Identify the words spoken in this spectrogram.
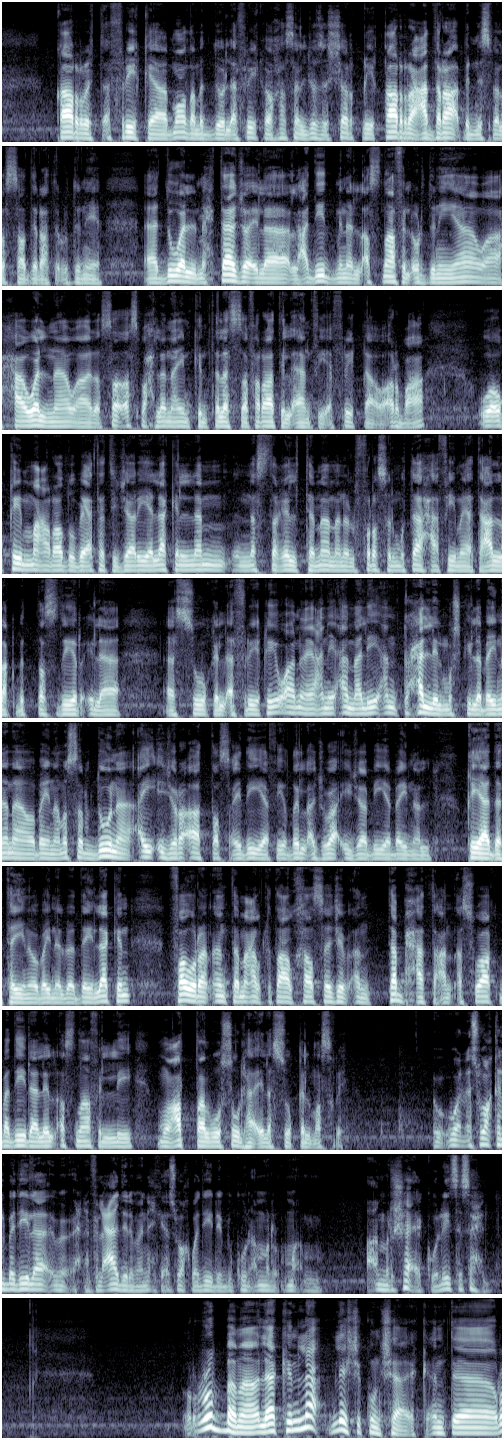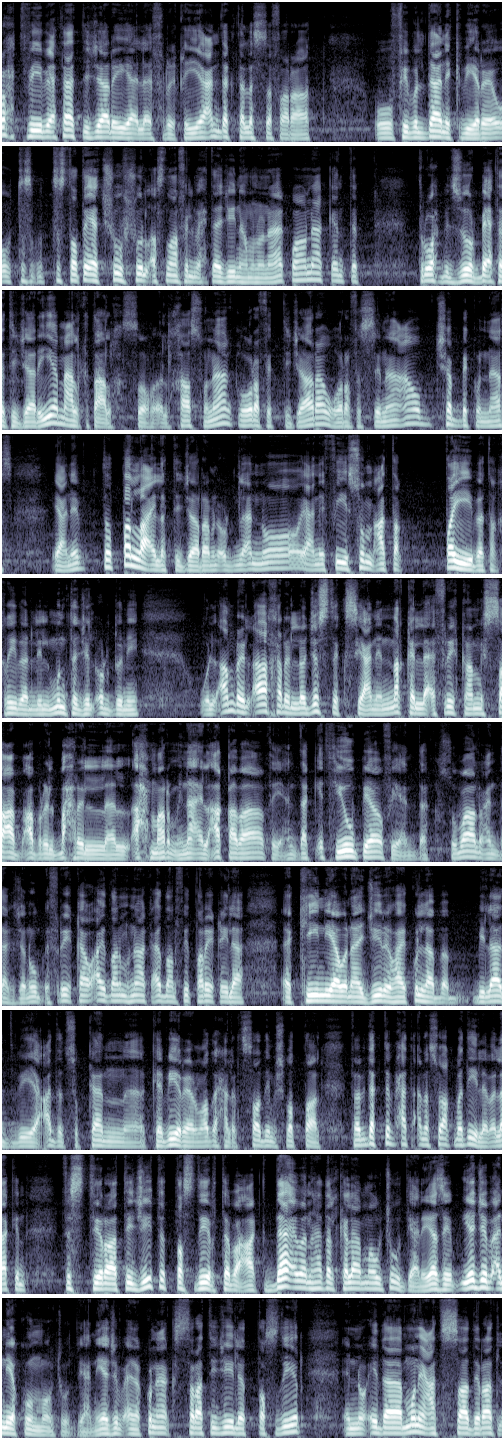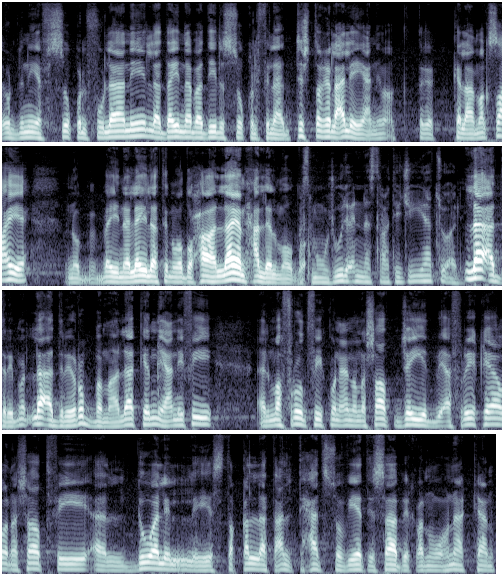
قارة أفريقيا معظم الدول الأفريقية وخاصة الجزء الشرقي قارة عذراء بالنسبة للصادرات الأردنية. آه، دول محتاجة إلى العديد من الأصناف الأردنية وحاولنا وأصبح لنا يمكن ثلاث سفرات الآن في أفريقيا أو أربعة. وأقيم معرض وبعثة تجارية لكن لم نستغل تماما الفرص المتاحة فيما يتعلق بالتصدير إلى السوق الأفريقي. وأنا يعني أملي أن تحل المشكلة بيننا وبين مصر دون أي إجراءات تصعيدية في ظل أجواء إيجابية بين القيادتين وبين البلدين لكن فورا أنت مع القطاع الخاص يجب أن تبحث عن أسواق بديلة للأصناف اللي معطل وصولها إلى السوق المصري. والأسواق البديلة إحنا في العادة لما نحكي أسواق بديلة بيكون أمر أمر شائك وليس سهل. ربما لكن لا ليش يكون شائك؟ أنت رحت في بعثات تجارية الافريقيه عندك ثلاث سفرات وفي بلدان كبيرة وتستطيع تشوف شو الأصناف اللي محتاجينها من هناك وهناك أنت تروح بتزور بعثة تجارية مع القطاع الخاص هناك غرف التجارة وغرف الصناعة وبتشبكوا الناس يعني بتطلع إلى التجارة من الأردن لأنه يعني في سمعة طيبة تقريبا للمنتج الأردني والأمر الآخر ال logistics يعني النقل لأفريقيا مش صعب عبر البحر الأحمر ميناء العقبة في عندك إثيوبيا وفي عندك الصومال وعندك جنوب إفريقيا وأيضا هناك أيضا في طريق إلى كينيا ونيجيريا وهي كلها بلاد بعدد سكان كبير يعني وضعها الاقتصادي مش بطال. فبدك تبحث عن أسواق بديلة لكن في استراتيجية التصدير تبعك. دائما هذا الكلام موجود. يعني يجب يجب أن يكون موجود. يعني يجب أن يكون هناك استراتيجية للتصدير إنه إذا منعت الصادرات الأردنية في السوق الفلاني لدينا بديل السوق الفلاني. تشتغل عليه. يعني كلامك صحيح إنه بين ليلة وضحاها لا ينحل الموضوع. بس موجود عندنا استراتيجيات سؤال. لا أدري. لا أدري ربما. لكن يعني في المفروض في يكون عندنا نشاط جيد بأفريقيا ونشاط في الدول اللي استقلت عن الاتحاد السوفيتي سابقا وهناك كان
